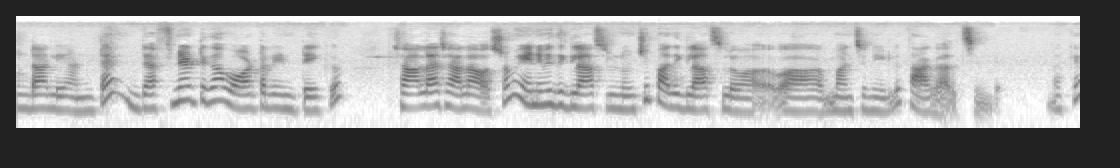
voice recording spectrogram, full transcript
ఉండాలి అంటే డెఫినెట్గా వాటర్ ఇంటేక్ చాలా చాలా అవసరం. ఎనిమిది గ్లాసుల నుంచి పది గ్లాసుల మంచినీళ్ళు తాగాల్సిందే. ఓకే?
